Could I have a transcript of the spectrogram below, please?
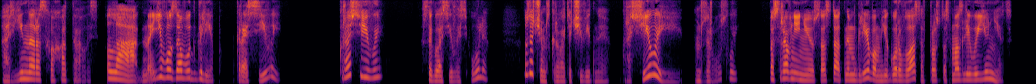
Арина расхохоталась. «Ладно, его зовут Глеб. Красивый?» «Красивый», — согласилась Оля. «Зачем скрывать очевидное? Красивый и взрослый. По сравнению со статным Глебом, Егор Власов просто смазливый юнец.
